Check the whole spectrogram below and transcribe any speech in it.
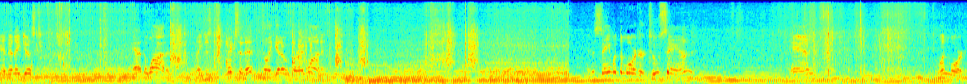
and then I just add the water. And I just keep mixing it until I get it where I want it. And the same with the mortar, two sand and one mortar.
